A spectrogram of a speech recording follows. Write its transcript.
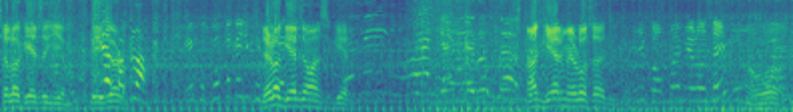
ચલો ઘેર જઈએ એમ. બે જણ લેડો ઘેર જવાનું છે ઘેર. હા ઘેર મેળો છે હજી. એ ગામમાં મેળો છે ઓહો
